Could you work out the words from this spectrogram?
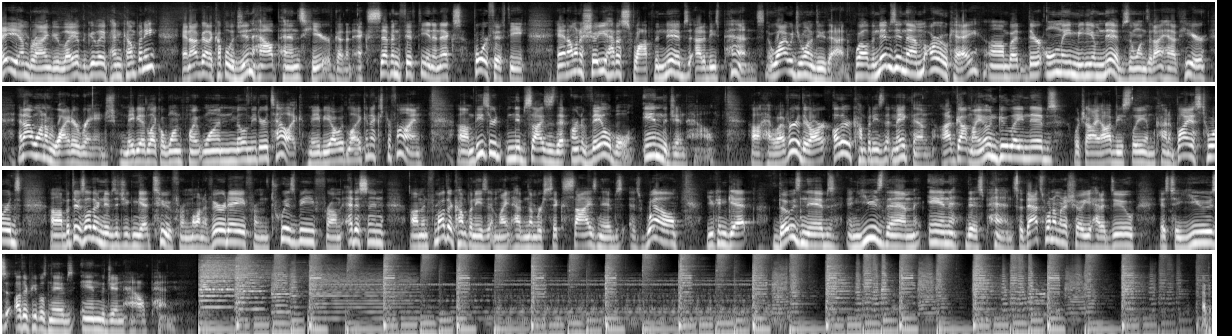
Hey, I'm Brian Goulet of the Goulet Pen Company, and I've got a couple of Jinhao pens here. I've got an X750 and an X450, and I want to show you how to swap the nibs out of these pens. Now, why would you want to do that? Well, the nibs in them are okay, um, but they're only medium nibs, the ones that I have here, and I want a wider range. Maybe I'd like a 1.1 millimeter italic. Maybe I would like an extra fine. Um, these are nib sizes that aren't available in the Jinhao. Uh, however, there are other companies that make them. I've got my own Goulet nibs, which I obviously am kind of biased towards, uh, but there's other nibs that you can get too, from Monteverde, from TWSBI, from Edison, um, and from other companies that might have number six size nibs as well. You can get those nibs and use them in this pen. So that's what I'm going to show you how to do, is to use other people's nibs in the Jinhao pen.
